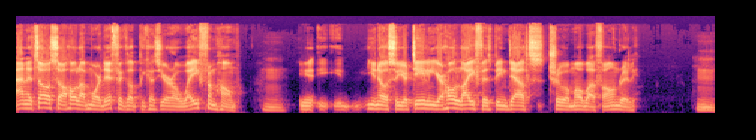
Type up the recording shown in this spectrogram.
and it's also a whole lot more difficult because you're away from home. Hmm. You, you, you know, so you're dealing. Your whole life is being dealt through a mobile phone, really. Hmm.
